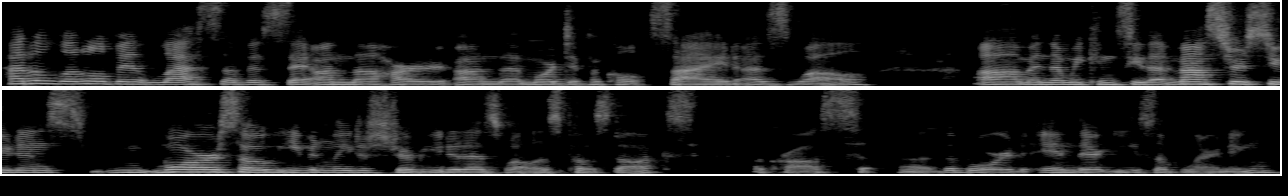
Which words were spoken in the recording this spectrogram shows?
had a little bit less of a say on the hard, on the more difficult side as well. Um, and then we can see that master students more so evenly distributed as well as postdocs across uh, the board in their ease of learning.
